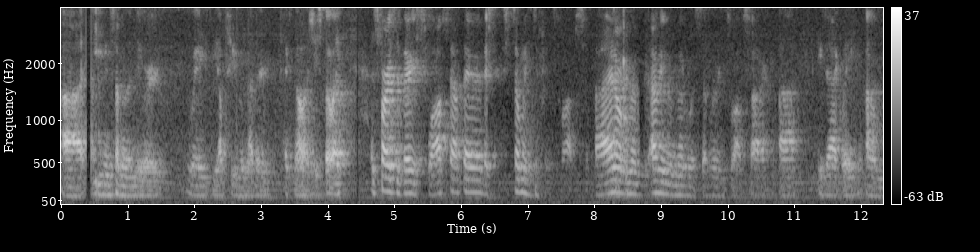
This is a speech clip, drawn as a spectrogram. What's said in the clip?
uh, even some of the newer ways, the L2 and other technologies. But, like, as far as the various swaps out there, there's, there's so many different swaps. I don't remember. I don't even remember what submarine swaps are uh, exactly. Um,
